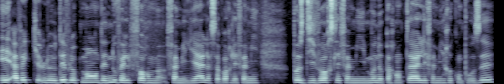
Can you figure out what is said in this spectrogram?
Et avec le développement des nouvelles formes familiales, à savoir les familles post-divorce, les familles monoparentales, les familles recomposées,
